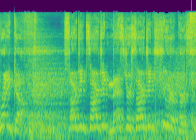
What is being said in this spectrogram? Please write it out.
Rank up! Sergeant, Sergeant, Master Sergeant, Shooter Person!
